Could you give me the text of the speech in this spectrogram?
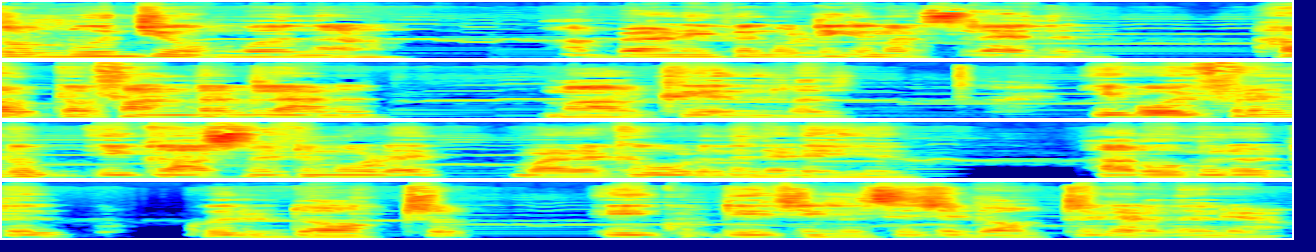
തൊണ്ണൂറ്റി ഒമ്പത് എന്നാണ്. അപ്പോഴാണ് ഈ പെൺകുട്ടിക്ക് മനസ്സിലായത് ഔട്ട് ഓഫ് ഹൺഡ്രഡിലാണ് മാർക്ക് എന്നുള്ളത്. ഈ ബോയ് ഫ്രണ്ടും ഈ ക്ലാസ്മേറ്റും കൂടെ വഴക്ക് കൂടുന്നതിനിടയിൽ ആ റൂമിലോട്ട് ഒരു ഡോക്ടർ ഈ കുട്ടിയെ ചികിത്സിച്ച ഡോക്ടർ കിടന്നവരാണ്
